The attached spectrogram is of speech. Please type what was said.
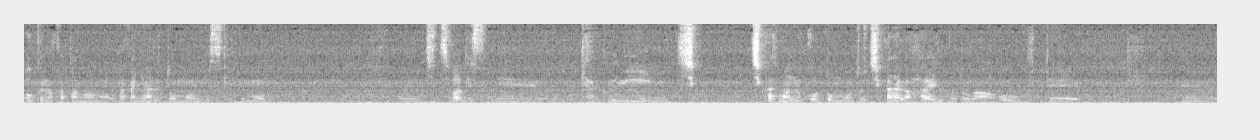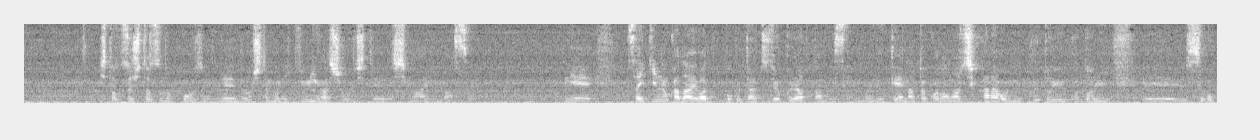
多くの方の中にあると思うんですけれども実はですね逆に力を抜こうと思うと力が入ることが多くて、えー、一つ一つのポーズにねどうしても力みが生じてしまいます。で最近の課題は僕脱力だったんですけども余計なところの力を抜くということに、えー、すごく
